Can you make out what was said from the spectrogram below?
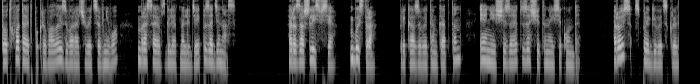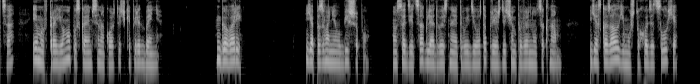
Тот хватает покрывало и заворачивается в него, бросая взгляд на людей позади нас. «Разошлись все. Быстро!» — приказывает им Кэптон, и они исчезают за считанные секунды. Ройс спрыгивает с крыльца — и мы втроём опускаемся на корточки перед Бенни. «Говори». Я позвонил Бишопу. Он садится, оглядываясь на этого идиота, прежде чем повернуться к нам. Я сказал ему, что ходят слухи,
